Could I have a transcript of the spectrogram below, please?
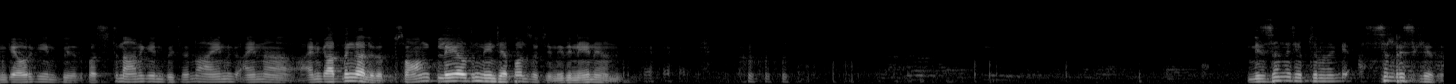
ఇంకెవరికి వినిపించదు. ఫస్ట్ నాన్నకి వినిపించాను ఆయన ఆయన ఆయనకి అర్థం కాలేదు. సాంగ్ ప్లే అవుతుంది నేను చెప్పాల్సి వచ్చింది. ఇది నేనే అని. నిజంగా చెప్తున్నానండి అస్సలు రిస్క్ లేదు.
